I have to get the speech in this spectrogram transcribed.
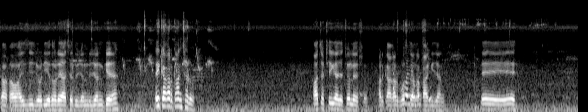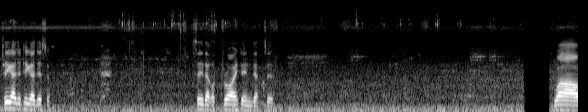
কাকা ভাইজি জড়িয়ে ধরে আছে দুজন দুজনকে। এই কাকার কান ছাড়ো। আচ্ছা ঠিক আছে চলে এসো। আর কাকার বসতে না কাকি জানে। এ এ, ঠিক আছে ঠিক আছে এসো। সেই দেখো ট্রয় ট্রেন যাচ্ছে। ওয়াও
